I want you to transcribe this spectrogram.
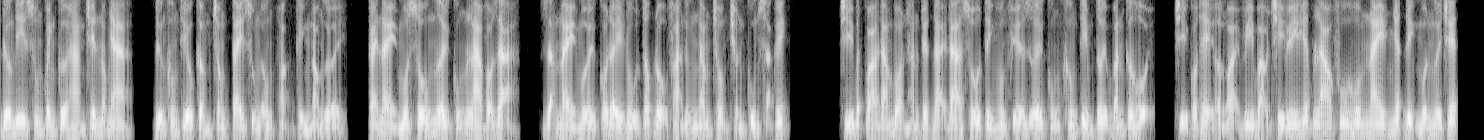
đường đi xung quanh cửa hàng trên nóc nhà, đứng không thiếu cầm trong tay súng ống hoặc kình nọ người, cái này một số người cũng là võ giả, dạng này mới có đầy đủ tốc độ phản ứng ngắm trộm chuẩn cùng xa kích. Chỉ bất quá đám bọn hắn tuyệt đại đa số tình huống phía dưới cũng không tìm tới bắn cơ hội, chỉ có thể ở ngoại vi bảo trì uy hiếp lao phu hôm nay nhất định muốn ngươi chết.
